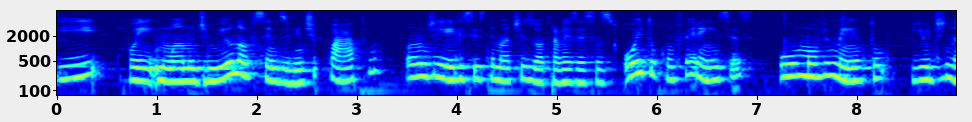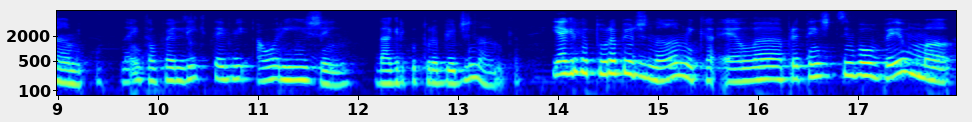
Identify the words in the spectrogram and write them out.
e foi no ano de 1924 onde ele sistematizou através dessas oito conferências o movimento biodinâmico. Né? Então foi ali que teve a origem da agricultura biodinâmica. E a agricultura biodinâmica ela pretende desenvolver uma,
